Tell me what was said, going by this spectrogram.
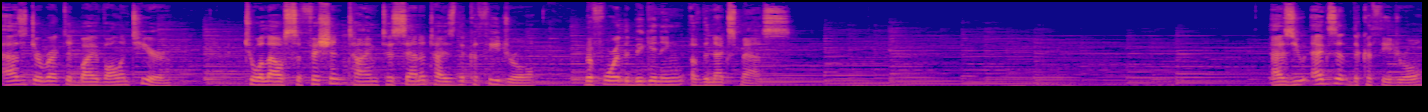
as directed by a volunteer to allow sufficient time to sanitize the cathedral before the beginning of the next Mass. As you exit the cathedral,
